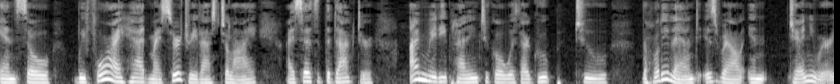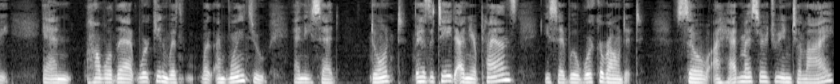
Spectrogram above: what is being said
And so before I had my surgery last July, I said to the doctor, I'm really planning to go with our group to the Holy Land, Israel, in January. And how will that work in with what I'm going through? And he said, Don't hesitate on your plans. He said, We'll work around it. So I had my surgery in July,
